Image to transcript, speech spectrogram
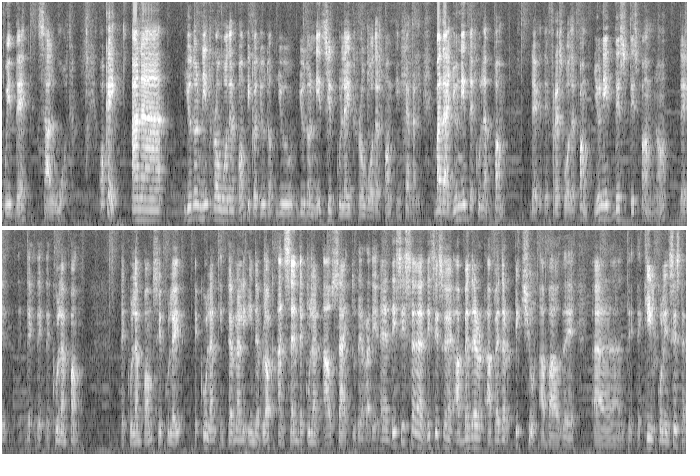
with the salt water. Okay and uh, you don't need raw water pump because you don't you you don't need circulate raw water pump internally but uh, you need the coolant pump the, the freshwater pump. You need this, this pump, no? The, the, the, the coolant pump. The coolant pump circulate the coolant internally in the block and send the coolant outside to the radiator. And this is uh, this is uh, a better a better picture about the uh, the, the keel cooling system.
